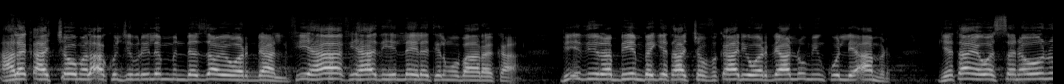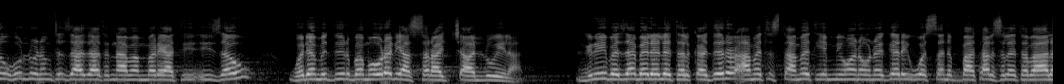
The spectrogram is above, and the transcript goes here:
አለቃቸው መልአኩ ጅብሪልም እንደዛው ይወርዳል። فيها في هذه الليلة المباركة بإذن ربهم በጌታቸው ፍቃድ ይወርዳሉ። من كل أمر ጌታ የወሰነውን ሁሉንም ትእዛዛትና መመሪያት ይዘው ወደ ምድር በመውረድ ያሰራጫሉ ይላል። እንግዲህ በዛ በሌለተ ልቀድር አመት እስተ አመት የሚሆነው ነገር ይወሰንባታል ስለተባለ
